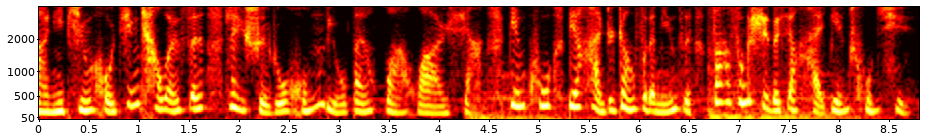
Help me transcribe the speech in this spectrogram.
阿妮听后惊诧万分，泪水如洪流般哗哗而下，边哭边喊着丈夫的名字，发疯似的向海边冲去。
